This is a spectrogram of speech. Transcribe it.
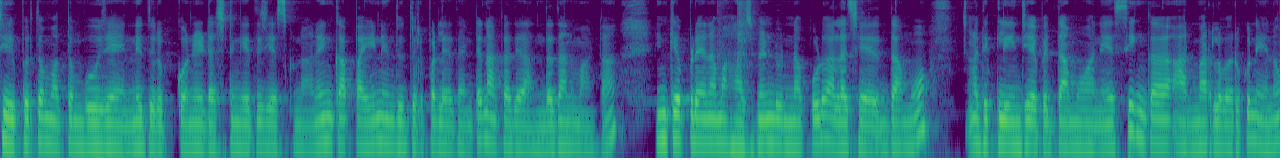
చీపురుతో మొత్తం బూజ అవన్నీ దులుపుకొని డస్టింగ్ అయితే చేసుకున్నాను. ఇంకా పైన ఎందుకు దులపలేదంటే నాకు అది అందదనమాట. ఇంకెప్పుడైనా మా హస్బెండ్ ఉన్నప్పుడు అలా చేద్దాము. అది క్లీన్ చేపిద్దాము అనేసి ఇంకా ఆర్మర్ల వరకు నేను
